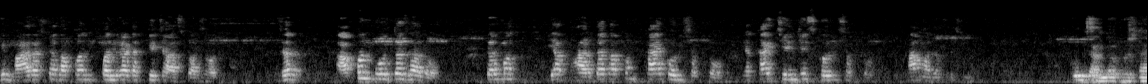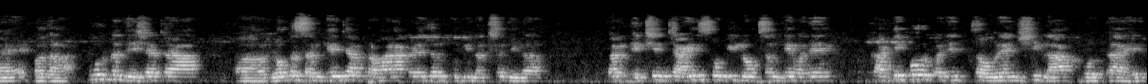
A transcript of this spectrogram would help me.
हे महाराष्ट्रात आपण पंधरा टक्केच्या आसपास आहोत. जर आपण बौद्ध झालो तर मग या भारतात आपण काय करू शकतो? या काय चेंजेस करू शकतो? हा माझा प्रश्न आहे. खूप चांगला प्रश्न आहे. बघा पूर्ण देशाच्या अं, लोकसंख्येच्या प्रमाणाकडे जर तुम्ही लक्ष दिलं तर एकशे चाळीस कोटी लोकसंख्येमध्ये काटेकोरपणे म्हणजे चौऱ्याऐंशी लाख बौद्ध आहेत.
